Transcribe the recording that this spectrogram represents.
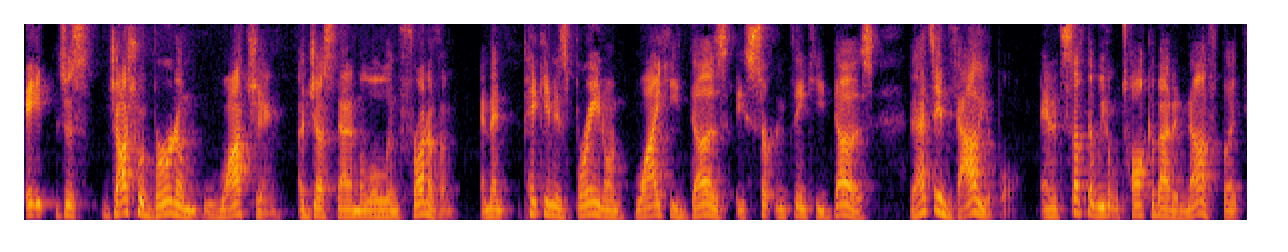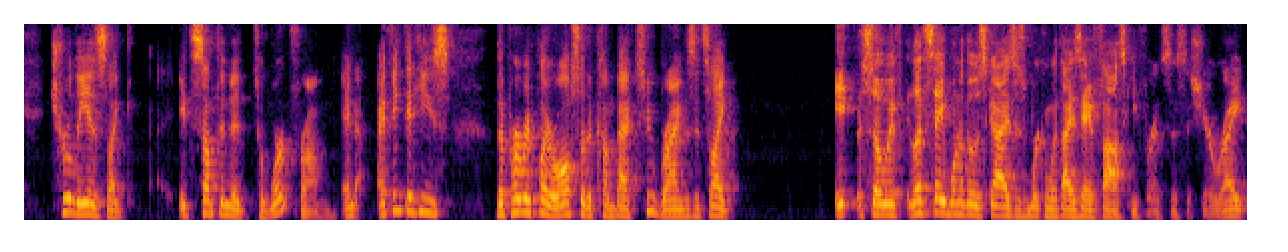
eight, just Joshua Burnham watching a Justin Ademilola in front of him and then picking his brain on why he does a certain thing he does, that's invaluable. And it's stuff that we don't talk about enough, but truly is like it's something to, to work from. And I think that he's the perfect player also to come back to, Brian, because it's like it so if let's say one of those guys is working with Isaiah Foskey, for instance, this year, right?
